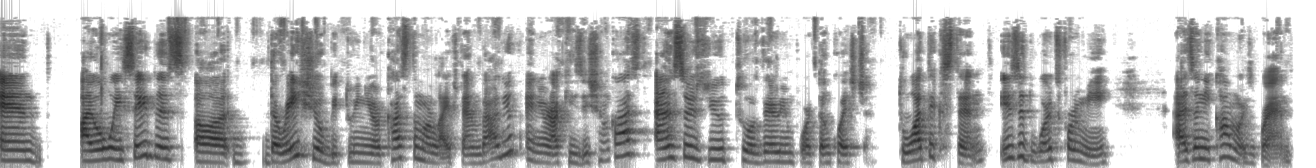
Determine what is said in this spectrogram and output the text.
And I always say this, uh, the ratio between your customer lifetime value and your acquisition cost answers you to a very important question. To what extent is it worth for me as an e-commerce brand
